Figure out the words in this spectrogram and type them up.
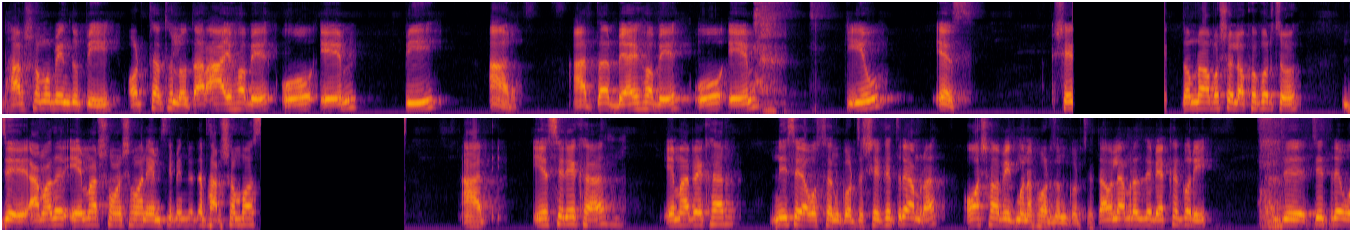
ভারসাম্য বিন্দু পি, অর্থাৎ হলো তার আয় হবে ও এম পি আর। আর তার ব্যয় হবে ও এম কিউ এস। সে তোমরা অবশ্যই লক্ষ্য করছ যে আমাদের এম আর সমান সমান এমসি বিন্দুতে ভারসাম্য। আর এসি রেখা এম আর রেখার নিচে অবস্থান করছে, সেক্ষেত্রে আমরা অস্বাভাবিক মুনাফা অর্জন করছে। তাহলে আমরা যে ব্যাখ্যা করি যে চিত্রে ও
